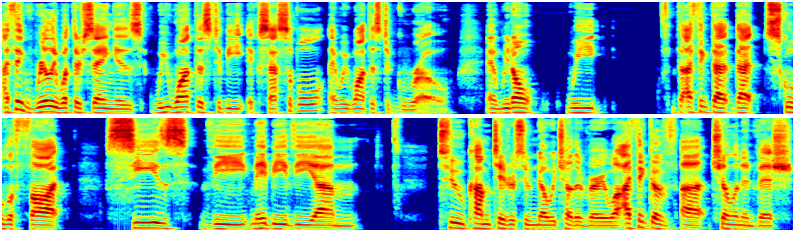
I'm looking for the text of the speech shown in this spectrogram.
I think really what they're saying is we want this to be accessible and we want this to grow, and we don't we. I think that that school of thought sees the maybe the um, two commentators who know each other very well. I think of uh, Chillin and Vish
